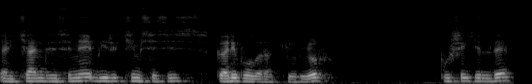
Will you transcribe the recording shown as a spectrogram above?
yani kendisini bir kimsesiz, garip olarak görüyor. Bu şekilde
